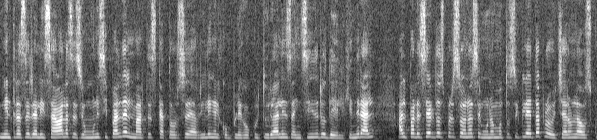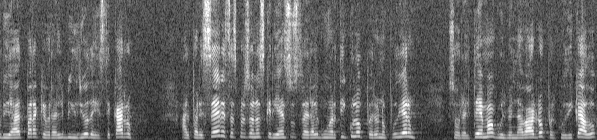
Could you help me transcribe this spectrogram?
Mientras se realizaba la sesión municipal del martes 14 de abril en el complejo cultural en San Isidro de El General, al parecer dos personas en una motocicleta aprovecharon la oscuridad para quebrar el vidrio de este carro. Al parecer, estas personas querían sustraer algún artículo, pero no pudieron. Sobre el tema, Wilber Navarro, perjudicado,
